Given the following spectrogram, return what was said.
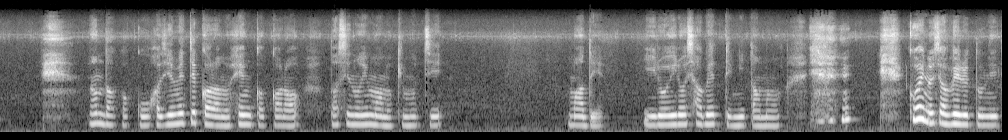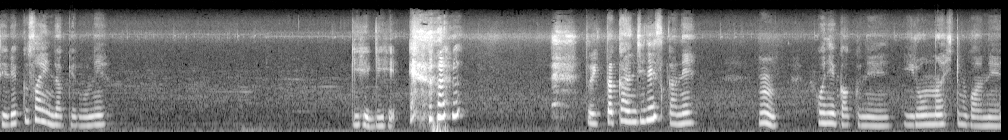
なんだかこう始めてからの変化から私の今の気持ちまでいろいろ喋ってみたな。こういうの喋るとね照れくさいんだけどね。ギヘギヘ。といった感じですかね。うん。とにかくねいろんな人がね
